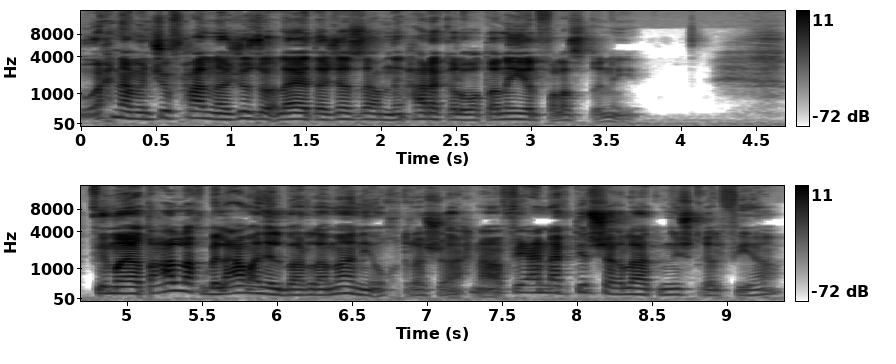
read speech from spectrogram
وإحنا بنشوف حالنا جزء لا يتجزأ من الحركة الوطنية الفلسطينية. فيما يتعلق بالعمل البرلماني أخت رشا إحنا في عنا كتير شغلات بنشتغل فيها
